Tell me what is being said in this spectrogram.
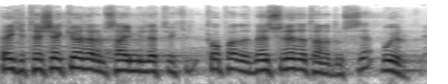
Peki teşekkür ederim Sayın Milletvekili. Toparladı. Ben süre de tanıdım size. Buyurun.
